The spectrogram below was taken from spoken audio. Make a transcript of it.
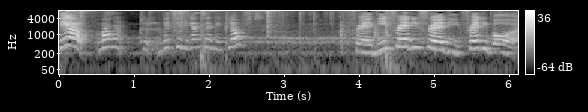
der, warum wird hier die ganze Zeit geklopft? Freddy, Freddy, Freddy, Freddy Boy.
